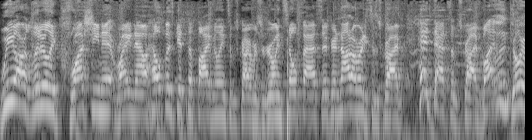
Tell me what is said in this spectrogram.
We are literally crushing it right now. Help us get to 5 million subscribers. We're growing so fast. So if you're not already subscribed, hit that subscribe button. Don't worry,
